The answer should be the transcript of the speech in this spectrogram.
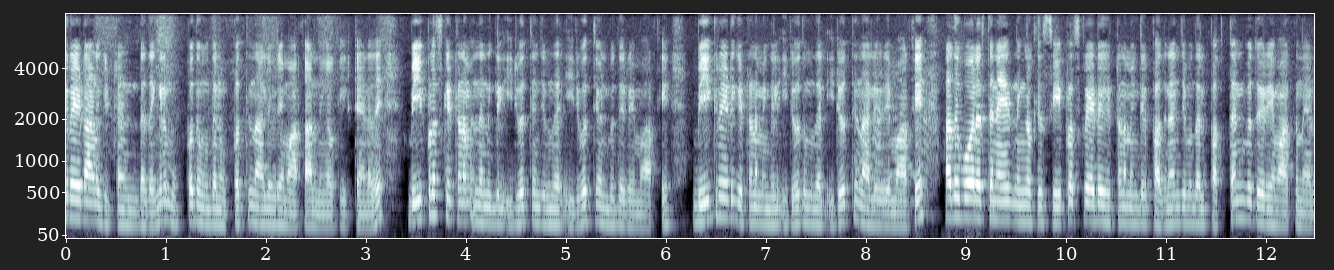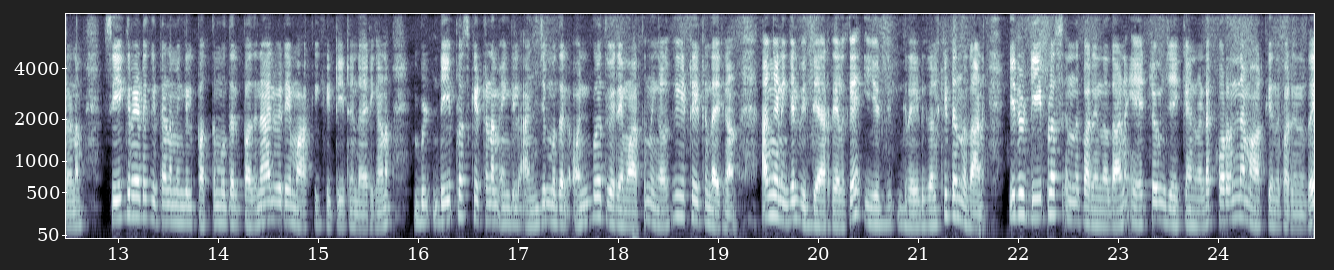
ഗ്രേഡാണ് കിട്ടേണ്ടതെങ്കിൽ മുപ്പത് മുതൽ മുപ്പത്തിനാല് വരെ മാർക്കാണ് നിങ്ങൾക്ക് കിട്ടേണ്ടത്. ബി പ്ലസ് കിട്ടണം എന്നുണ്ടെങ്കിൽ ഇരുപത്തഞ്ച് മുതൽ ഇരുപത്തിയൊൻപത് വരെ മാർക്ക് ബി ഗ്രേഡ് കിട്ടണമെങ്കിൽ ഇരുപത് മുതൽ ഇരുപത്തിനാല് വരെ മാർക്ക് അതുപോലെ തന്നെ നിങ്ങൾക്ക് സി പ്ലസ് ഗ്രേഡ് കിട്ടണമെങ്കിൽ പതിനഞ്ച് മുതൽ പത്തൊൻപത് വരെ മാർക്ക് നേടണം. സി ഗ്രേഡ് കിട്ടണമെങ്കിൽ പത്ത് മുതൽ പതിനാല് വരെ മാർക്ക് കിട്ടിയിട്ടുണ്ടായിരിക്കണം. ഡി പ്ലസ് കിട്ടണമെങ്കിൽ അഞ്ച് മുതൽ ഒൻപത് വരെ മാർക്ക് നിങ്ങൾക്ക് കിട്ടിയിട്ടുണ്ടായിരിക്കണം. അങ്ങനെയെങ്കിൽ വിദ്യാർത്ഥികൾക്ക് ഈ ഒരു ഗ്രേഡുകൾ കിട്ടുന്നതാണ്. ഈ ഒരു ഡി പ്ലസ് എന്ന് പറയുന്നതാണ് ഏറ്റവും ജയിക്കാൻ വേണ്ട കുറഞ്ഞ മാർക്ക് എന്ന് പറയുന്നത്.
